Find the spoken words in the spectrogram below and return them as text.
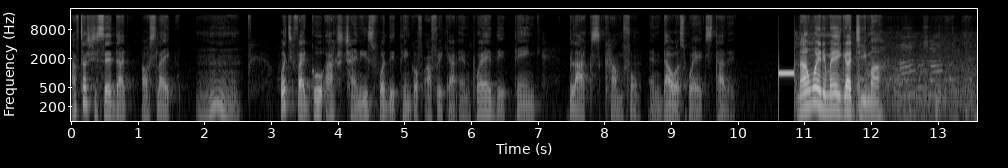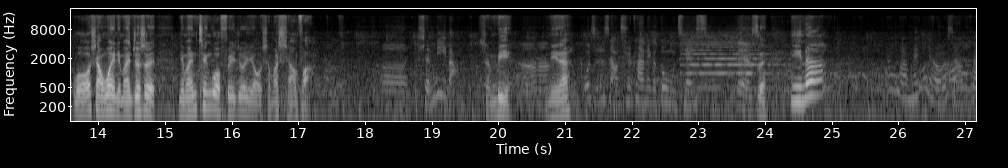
After she said that, I was like, hmm, what if I go ask Chinese what they think of Africa and where they think blacks come from? And that was where it started. 那问你们一个题吗？啊，说。我想问你们，就是你们听过非洲有什么想法？呃，神秘吧。神秘，嗯哼。你呢？我只是想去看那个动物迁徙。对。是，你呢？ 我没有想法。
